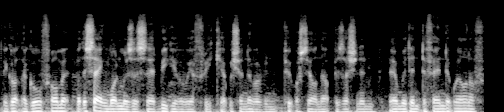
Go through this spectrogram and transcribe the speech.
they got their goal from it. But the second one was, as I said, we gave away a free kick. We should never have been put ourselves in that position and then we didn't defend it well enough.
